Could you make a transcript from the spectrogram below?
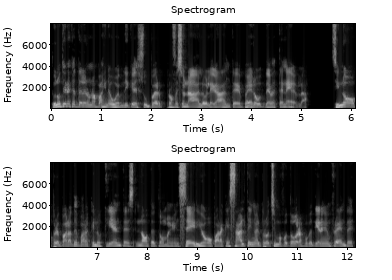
Tú no tienes que tener una página web de que es súper profesional o elegante, pero debes tenerla. Si no, prepárate para que los clientes no te tomen en serio o para que salten al próximo fotógrafo que tienen enfrente,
